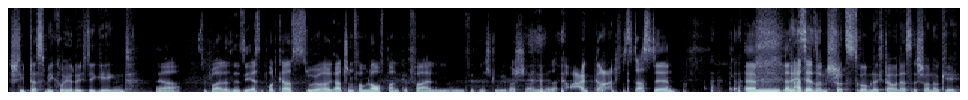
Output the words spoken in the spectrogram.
schiebt das Mikro hier durch die Gegend. Ja, super. Da sind jetzt die ersten Podcast-Zuhörer gerade schon vom Laufband gefallen im, im Fitnessstudio wahrscheinlich. Ah Gott, was ist das denn? Ähm, dann Da hat ist ja so ein Schutz drum. Ich glaube, das ist schon okay.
